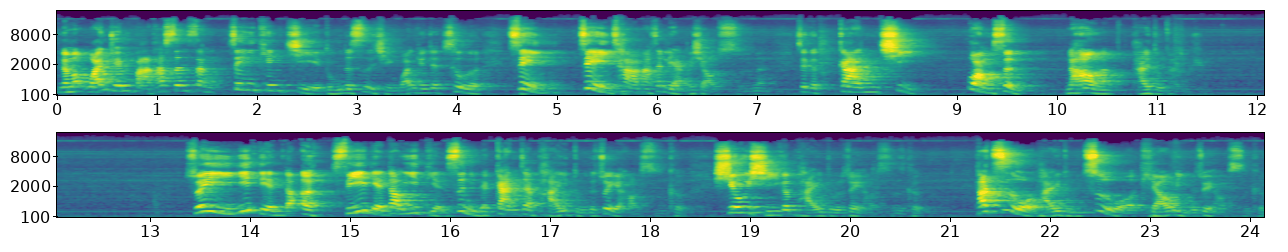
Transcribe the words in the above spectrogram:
那么完全把他身上这一天解毒的事情，完全在凑了这这一刹那，这两个小时呢。这个肝气旺盛，然后呢排毒排出去。所以一点到呃十一点到一点是你的肝在排毒的最好时刻，休息跟排毒的最好时刻，它自我排毒、自我调理的最好时刻。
